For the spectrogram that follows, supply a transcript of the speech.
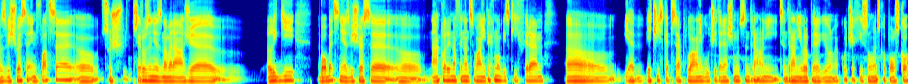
zvyšuje se inflace, uh, což přirozeně znamená, že lidi nebo obecně zvyšuje se uh, náklady na financování technologických firm, uh, je větší skepse aktuálně vůči tady našemu centrální, centrální Evropě regionu, jako Čechy, Slovensko, Polsko,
